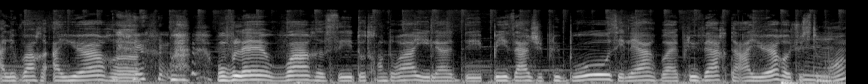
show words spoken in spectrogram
aller voir ailleurs. on voulait voir si d'autres endroits il y a des paysages plus beaux, si l'herbe est plus verte ailleurs, justement.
